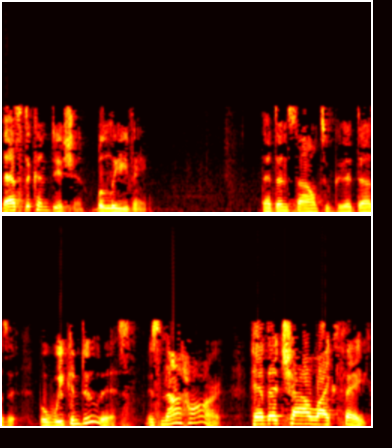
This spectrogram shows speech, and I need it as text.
That's the condition, believing. That doesn't sound too good, does it? But we can do this. It's not hard. Have that childlike faith.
